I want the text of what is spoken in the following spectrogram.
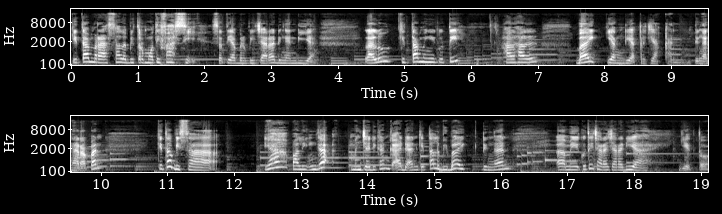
Kita merasa lebih termotivasi setiap berbicara dengan dia. Lalu kita mengikuti hal-hal baik yang dia kerjakan dengan harapan kita bisa ya paling enggak menjadikan keadaan kita lebih baik dengan uh, mengikuti cara-cara dia gitu.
